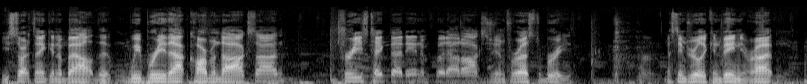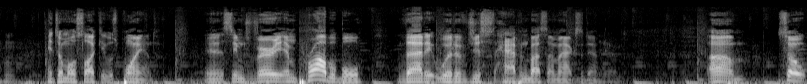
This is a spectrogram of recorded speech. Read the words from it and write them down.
You start thinking about that we breathe out carbon dioxide, trees take that in and put out oxygen for us to breathe. That seems really convenient, right? It's almost like it was planned. And it seems very improbable that it would have just happened by some accident. Um, so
